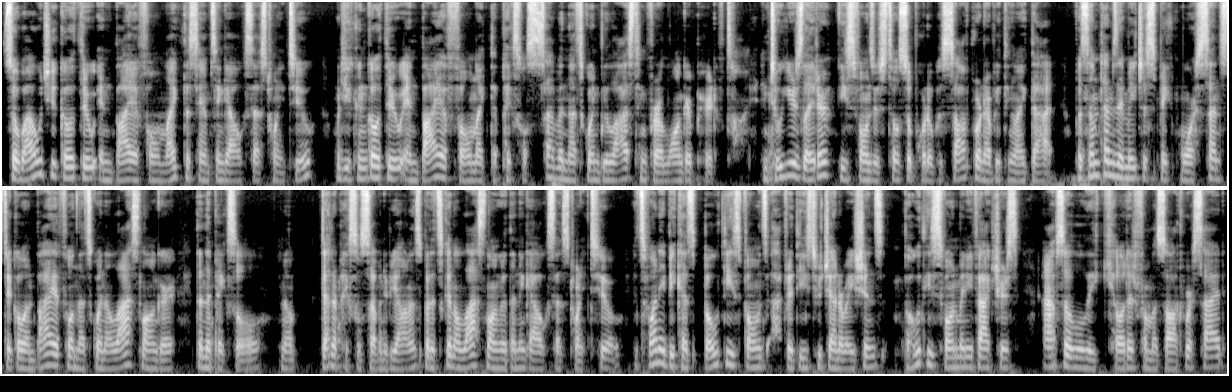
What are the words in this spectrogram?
So why would you go through and buy a phone like the Samsung Galaxy S22 when you can go through and buy a phone like the Pixel 7 that's going to be lasting for a longer period of time. And two years later, these phones are still supported with software and everything like that, but sometimes it may just make more sense to go and buy a phone that's going to last longer than the Pixel, you know, than a Pixel 7 to be honest, but it's going to last longer than a Galaxy S22. It's funny because both these phones after these two generations, both these phone manufacturers absolutely killed it from a software side.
